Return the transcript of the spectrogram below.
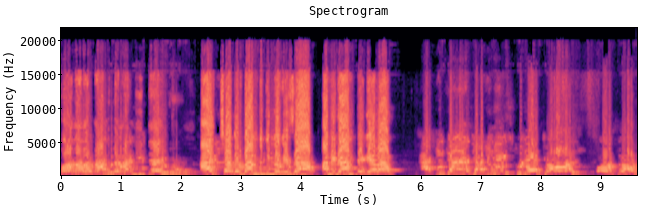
হ্যাঁ আমার বান্ধবী আমার নিতে আইবো আচ্ছা তোর বান্ধবীর লগে যা আমি রামতে গেলাম আতিকা যাবি না স্কুলে চল ও চল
